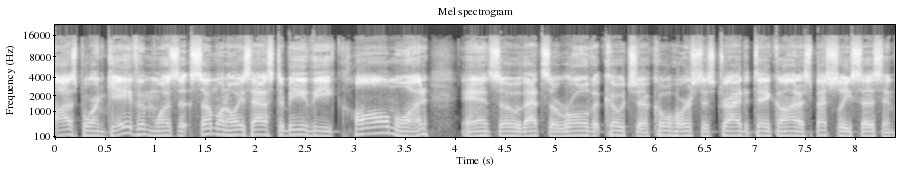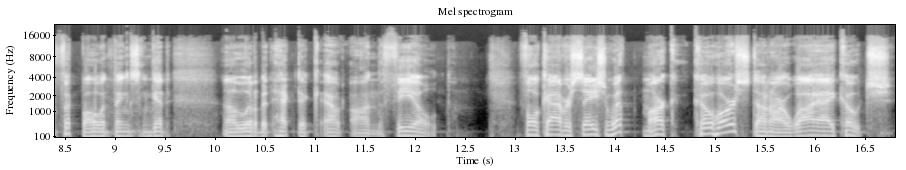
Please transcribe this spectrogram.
Osborn gave him was that someone always has to be the calm one. And so that's a role that Coach uh, has tried to take on, especially, he says, in football when things can get a little bit hectic out on the field. Full conversation with Mark Cohorst on our Why I Coach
